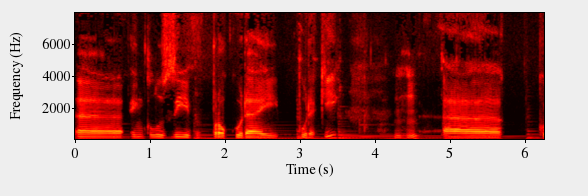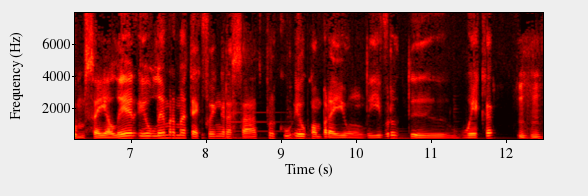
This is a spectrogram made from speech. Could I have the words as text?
uh, inclusive procurei por aqui. Uhum. Uh, comecei a ler. Eu lembro-me até que foi engraçado porque eu comprei um livro de Wicca Uhum.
